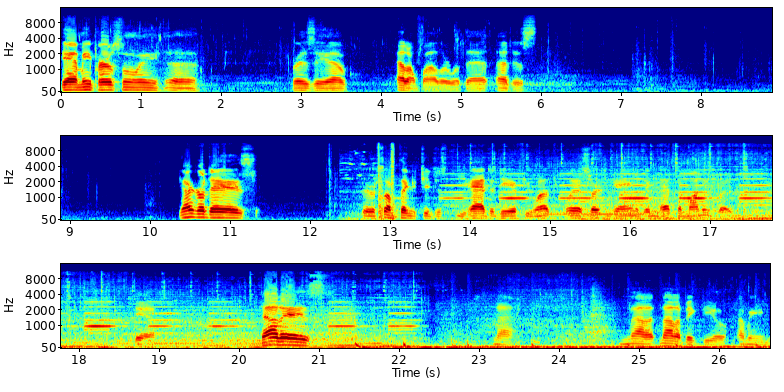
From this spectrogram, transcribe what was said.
Yeah, me personally, uh, crazy. I, I don't bother with that. I just younger days. There were some things you just you had to do if you wanted to play a certain game and didn't have the money. But yeah, nowadays, nah, not a, not a big deal. I mean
